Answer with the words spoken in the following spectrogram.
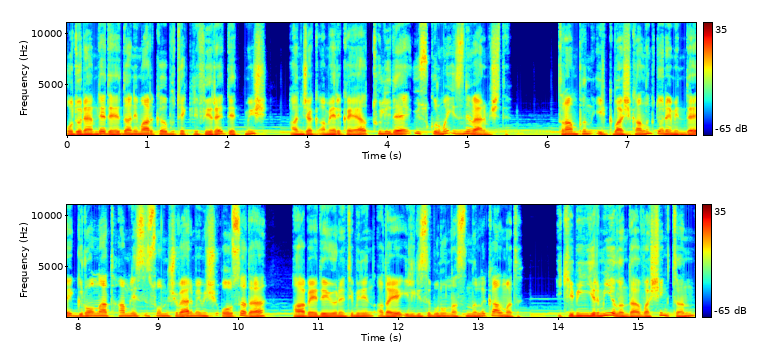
O dönemde de Danimarka bu teklifi reddetmiş ancak Amerika'ya Tuli'de üst kurma izni vermişti. Trump'ın ilk başkanlık döneminde Grönland hamlesi sonuç vermemiş olsa da ABD yönetiminin adaya ilgisi bununla sınırlı kalmadı. 2020 yılında Washington,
